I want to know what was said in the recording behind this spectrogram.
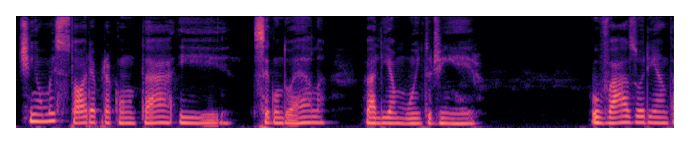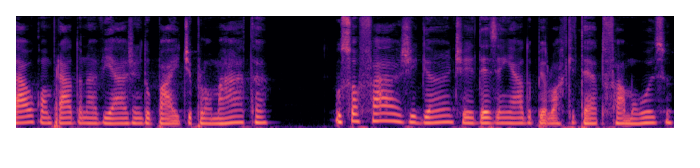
tinha uma história para contar e, segundo ela, valia muito dinheiro. O vaso oriental comprado na viagem do pai diplomata, o sofá gigante desenhado pelo arquiteto famoso,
